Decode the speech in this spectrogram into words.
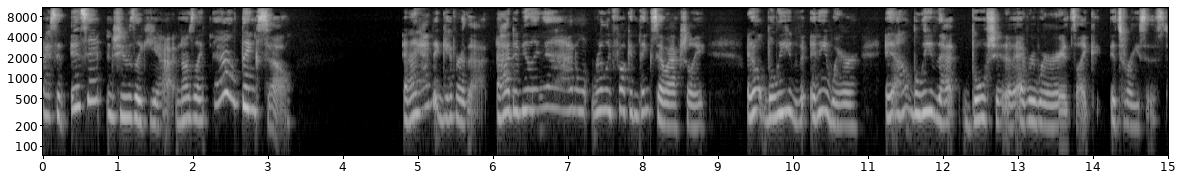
I said, is it? And she was like, yeah. And I was like, I don't think so. And I had to give her that. I had to be like, I don't really fucking think so, actually. I don't believe anywhere. I don't believe that bullshit of everywhere it's like, it's racist.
